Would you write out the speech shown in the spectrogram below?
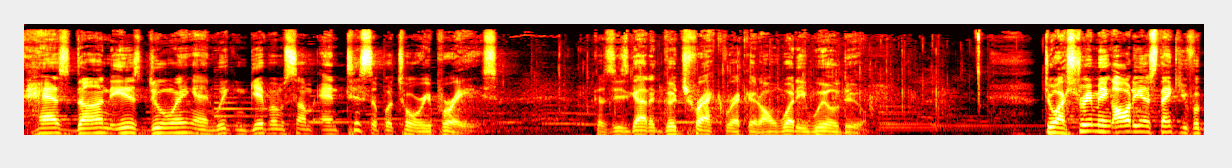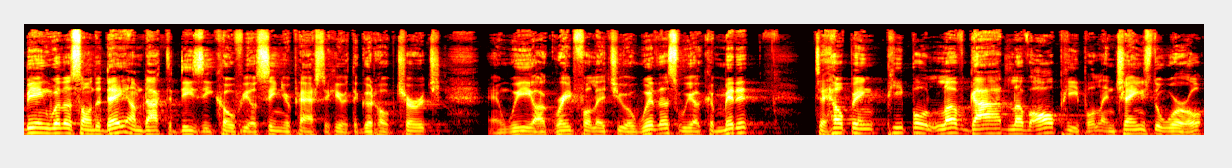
has done, is doing, and we can give him some anticipatory praise because he's got a good track record on what he will do. To our streaming audience, thank you for being with us on today. I'm Dr. DZ Cofield, Senior Pastor here at the Good Hope Church, and we are grateful that you are with us. We are committed to helping people love God, love all people, and change the world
